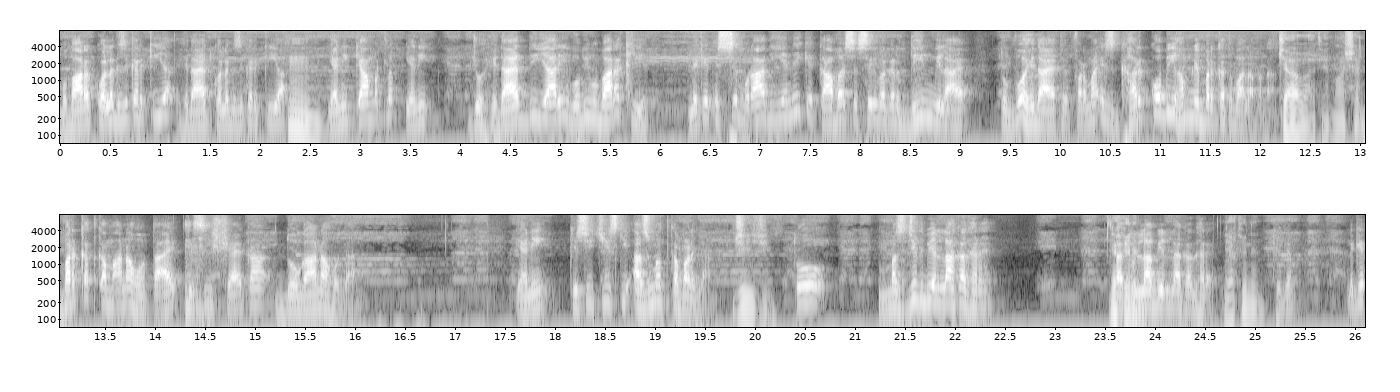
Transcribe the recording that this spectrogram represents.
मुबारक को अलग ज़िक्र किया हिदायत को अलग ज़िक्र किया। यानी क्या मतलब? यानी जो हिदायत दी जा रही है वो भी मुबारक ही है। लेकिन इससे मुराद ये नहीं कि काबा से सिर्फ़ अगर दीन मिला है तो वो हिदायत है फरमा इस घर को भी हमने बरकत वाला बना क्या बात है माशाल्लाह। बरकत का माना होता है किसी शय का दोगाना हो जाना यानी किसी चीज़ की अजमत का बढ़ जाना। जी जी। तो मस्जिद भी अल्लाह का घर है बैतुल्लाह भी अल्लाह का घर है। यकीनन। ठीक है लेकिन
